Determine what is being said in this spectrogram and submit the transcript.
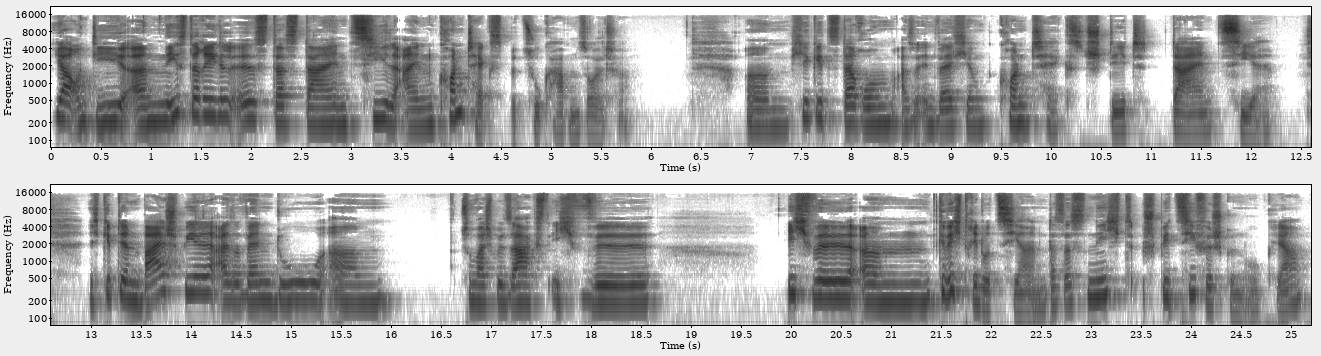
Ja, und die ähm, nächste Regel ist, dass dein Ziel einen Kontextbezug haben sollte. Ähm, hier geht es darum, also in welchem Kontext steht dein Ziel. Ich gebe dir ein Beispiel, also wenn du ähm, zum Beispiel sagst, ich will ich will ähm, Gewicht reduzieren. Das ist nicht spezifisch genug, ja.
